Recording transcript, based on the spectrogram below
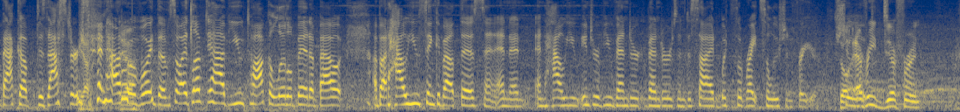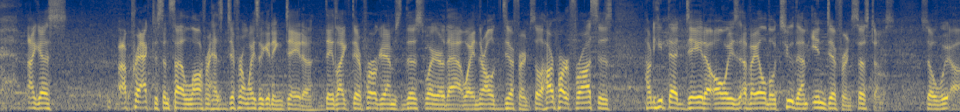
backup disasters yeah. and how yeah. to avoid them. So I'd love to have you talk a little bit about, about how you think about this and, and, and how you interview vendor, vendors and decide what's the right solution for your So every different, I guess, a practice inside a law firm has different ways of getting data. They like their programs this way or that way, and they're all different. So the hard part for us is how to keep that data always available to them in different systems. So we, uh,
